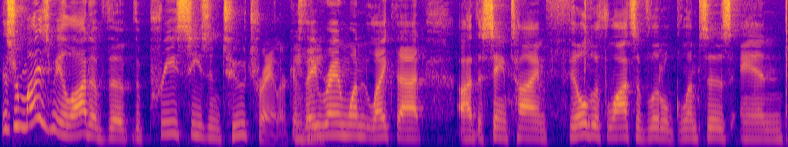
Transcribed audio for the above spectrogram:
This reminds me a lot of the the pre-season two trailer because they ran one like that uh, at the same time, filled with lots of little glimpses. And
